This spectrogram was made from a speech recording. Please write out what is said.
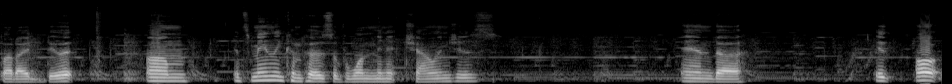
thought I'd do it. Um, it's mainly composed of one minute challenges, and uh, it. Oh,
